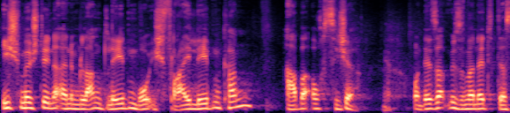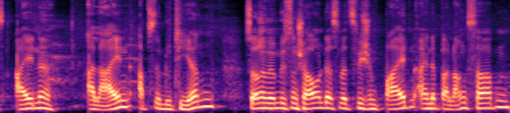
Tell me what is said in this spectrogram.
Ich möchte in einem Land leben, wo ich frei leben kann, aber auch sicher. Ja. Und deshalb müssen wir nicht das eine allein absolutieren, sondern wir müssen schauen, dass wir zwischen beiden eine Balance haben.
